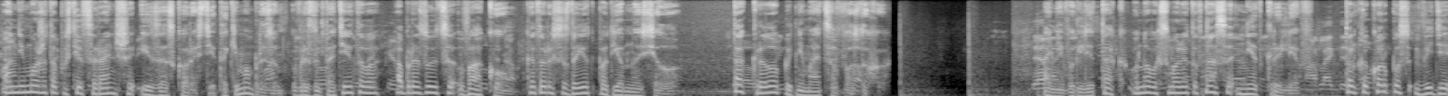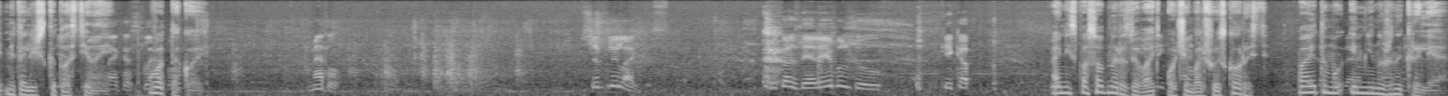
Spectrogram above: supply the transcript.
Он не может опуститься раньше из-за скорости. Таким образом, в результате этого образуется вакуум, который создает подъемную силу. Так крыло поднимается в воздух. Они выглядят так. У новых самолетов НАСА нет крыльев, только корпус в виде металлической пластины. Вот такой. Они способны развивать очень большую скорость, поэтому им не нужны крылья.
